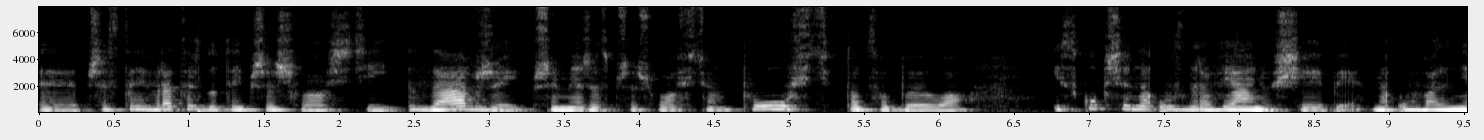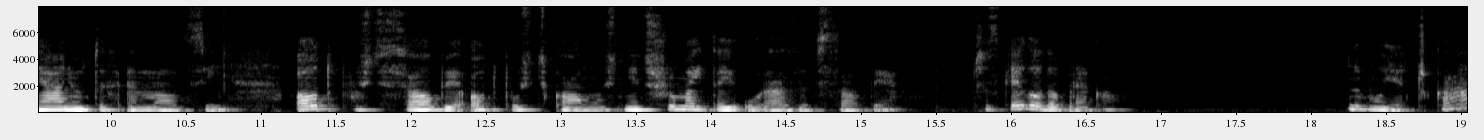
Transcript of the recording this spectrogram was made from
Yy, Przestań wracać do tej przeszłości. Zawrzyj przymierze z przeszłością. Puść to, co było. I skup się na uzdrawianiu siebie, na uwalnianiu tych emocji. Odpuść sobie, odpuść komuś. Nie trzymaj tej urazy w sobie. Wszystkiego dobrego. Dwójeczka.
